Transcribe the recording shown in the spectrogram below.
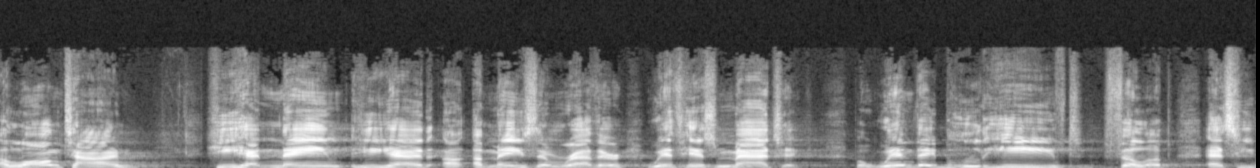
a long time He had named, he had uh, amazed them rather with his magic. But when they believed Philip as he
